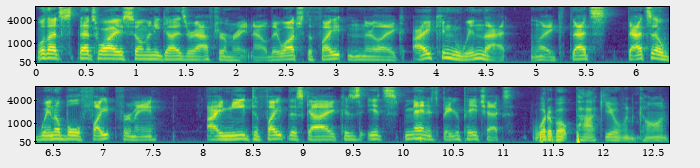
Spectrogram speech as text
Well, that's that's why so many guys are after him right now. They watch the fight and they're like, "I can win that. Like that's that's a winnable fight for me. I need to fight this guy because it's man, it's bigger paychecks." what about Pacquiao and Khan?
